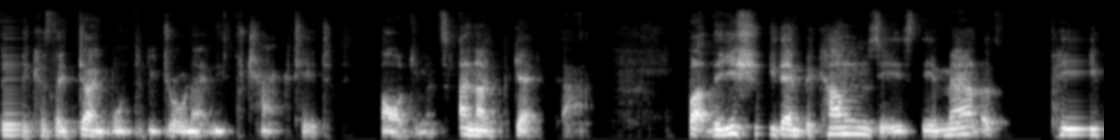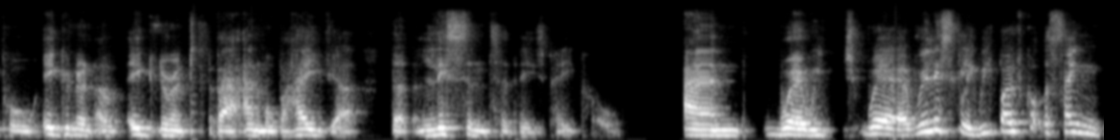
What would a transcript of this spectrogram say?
because they don't want to be drawn out in these protracted arguments. And I get that. But the issue then becomes is the amount of people ignorant of ignorant about animal behavior that listen to these people. And where we where realistically we've both got the same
